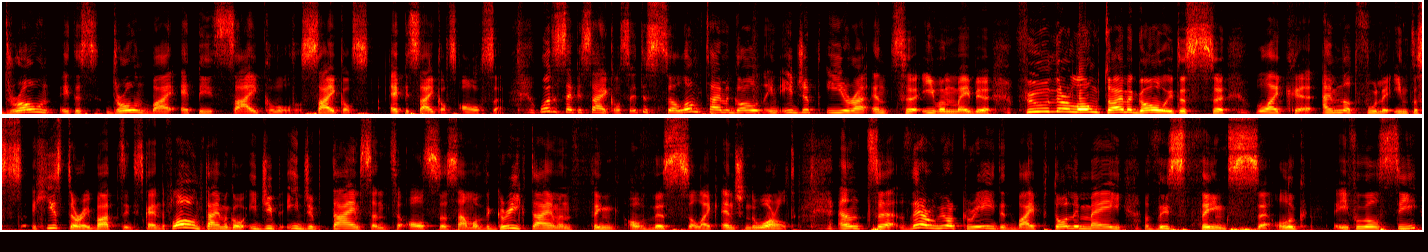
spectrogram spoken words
drawn it is drawn by epicycle cycles epicycles also. What is epicycles? It is a long time ago in Egypt era and uh, even maybe further long time ago. It is uh, like uh, I'm not fully into history, but it is kind of long time ago. Egypt, Egypt Egypt times and also some of the Greek time and think of this like ancient world. And uh, there were created by Ptolemy these things. Uh, look, if we will see,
